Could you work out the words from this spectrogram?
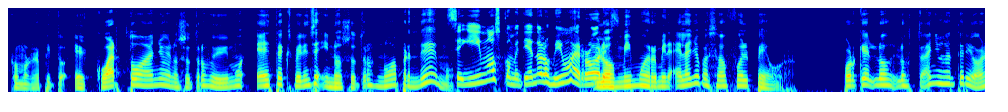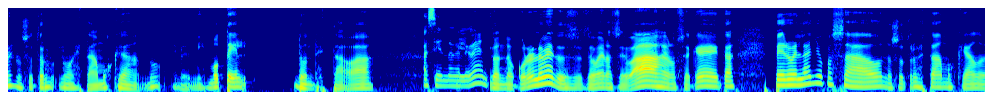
como repito, el cuarto año que nosotros vivimos esta experiencia y nosotros no aprendemos. Seguimos cometiendo los mismos errores. Los mismos errores. Mira, el año pasado fue el peor. Porque los, los años anteriores nosotros nos estábamos quedando en el mismo hotel donde estaba, Haciendo el evento. donde ocurre el evento. Entonces, bueno, se baja, no sé qué y tal. Pero el año pasado nosotros estábamos quedando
